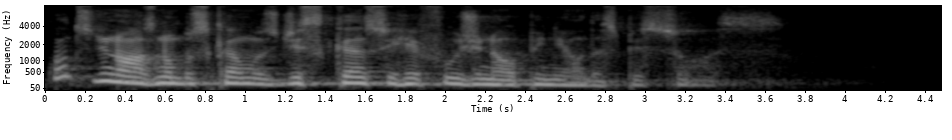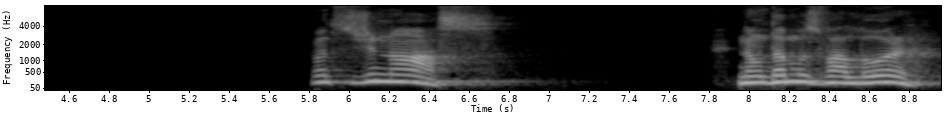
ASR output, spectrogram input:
Quantos de nós não buscamos descanso e refúgio na opinião das pessoas? Quantos de nós não damos valor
